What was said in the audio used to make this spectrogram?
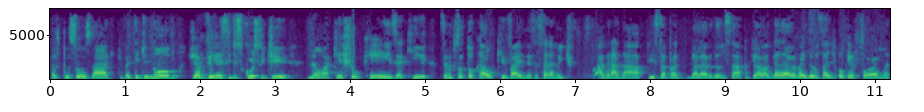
as pessoas, ah, o que, que vai ter de novo? Já veio esse discurso de, não, aqui é showcase, aqui você não precisa tocar o que vai necessariamente agradar a pista para galera dançar, porque a galera vai dançar de qualquer forma,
